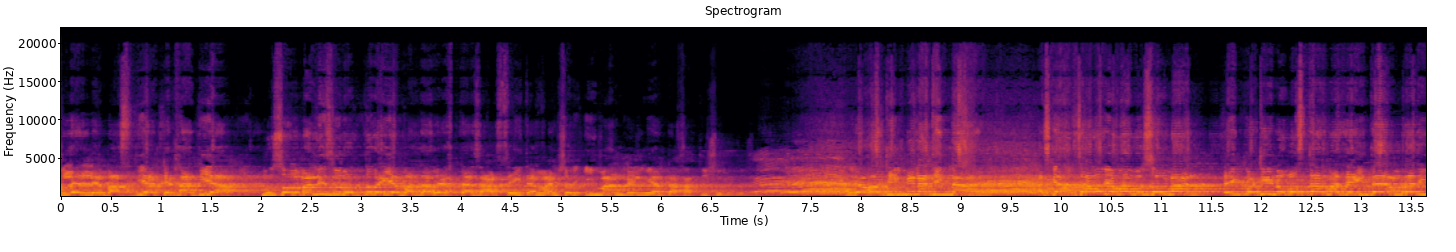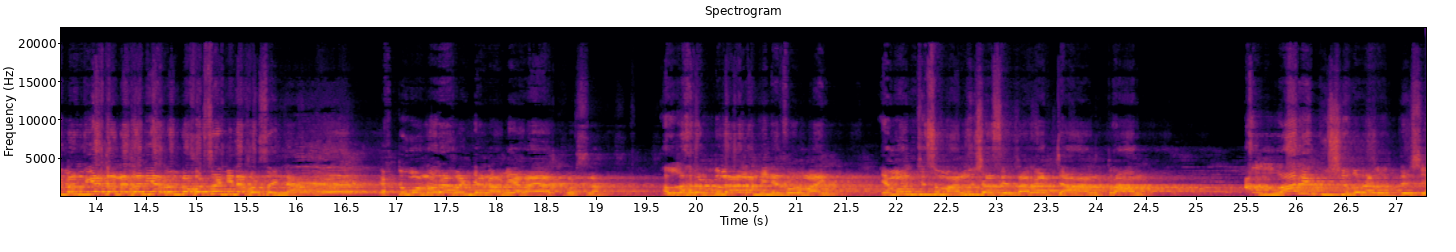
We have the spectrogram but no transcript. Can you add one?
হলে লেবাস দিয়া, টেকা দিয়া মুসলমানি জুরত দৌড়াইয়া বাজারও একটা ছাড়ছে এটা মানুষের ইমান বেল নিয়ে ডাকাতি শুরু করে ঠিক না ঠিক নাই? আজকে হাসা করি এখন মুসলমান এই কঠিন অবস্থার মাঝে ইটাই আমরা ইমান দিয়ে টানাটানি আরম্ভ করছেন নি না করছেন না? একটু মনে রাখেন যেন আমি আয়াত পড়ছিলাম আল্লাহ রব্বুল আলমিনে ফরমাইন এমন কিছু মানুষ আছে যারা জান, প্রাণ আল্লাহরে খুশি করার উদ্দেশ্যে,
